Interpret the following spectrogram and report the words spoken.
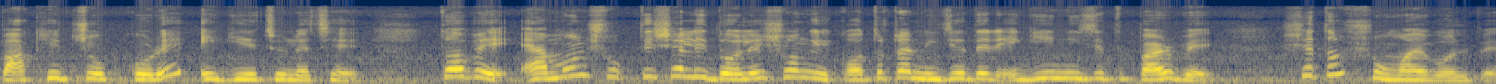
পাখির চোখ করে এগিয়ে চলেছে। তবে এমন শক্তিশালী দলের সঙ্গে কতটা নিজেদের এগিয়ে নিয়ে যেতে পারবে, সে তো সময় বলবে।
